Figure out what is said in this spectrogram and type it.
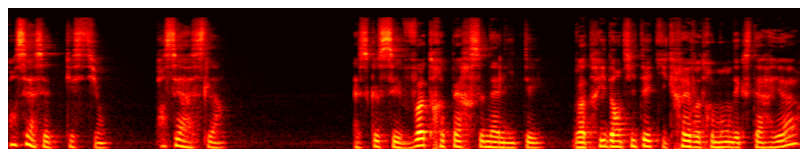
Pensez à cette question. Pensez à cela. Est-ce que c'est votre personnalité, votre identité qui crée votre monde extérieur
